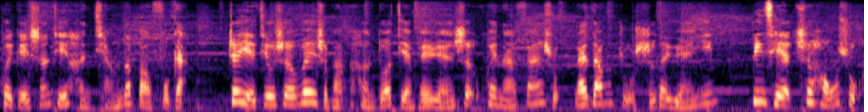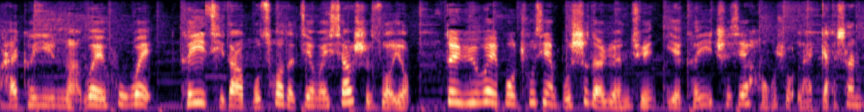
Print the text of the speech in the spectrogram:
会给身体很强的饱腹感。这也就是为什么很多减肥人士会拿番薯来当主食的原因。并且吃红薯还可以暖胃护胃，可以起到不错的健胃消食作用。对于胃部出现不适的人群，也可以吃些红薯来改善。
